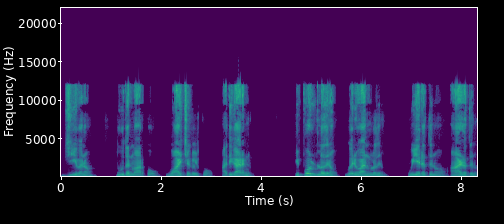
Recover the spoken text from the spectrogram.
ജീവനോ ദൂതന്മാർക്കോ വാഴ്ചകൾക്കോ അധികാരങ്ങൾക്കോ ഇപ്പോഴുള്ളതിനോ വരുവാനുള്ളതിനോ ഉയരത്തിനോ ആഴത്തിനോ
